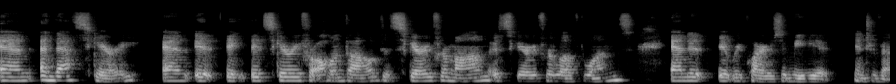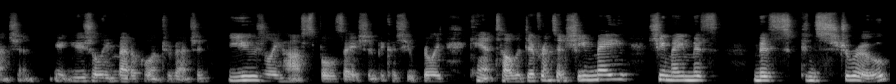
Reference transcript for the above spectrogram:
And, and that's scary. And it, it, it's scary for all involved. It's scary for mom. It's scary for loved ones. And it, it requires immediate intervention, usually medical intervention, usually hospitalization because she really can't tell the difference. And she may she may miss misconstrue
